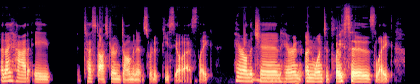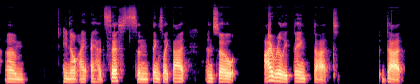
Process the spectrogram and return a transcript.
And I had a testosterone dominant sort of PCOS, like hair on the chin, mm-hmm. hair in unwanted places, like, um, you know, I, I had cysts and things like that. And so I really think that that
